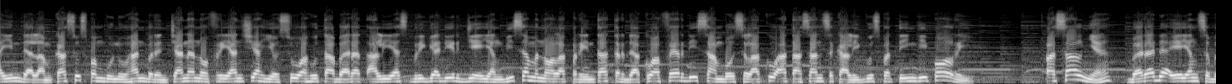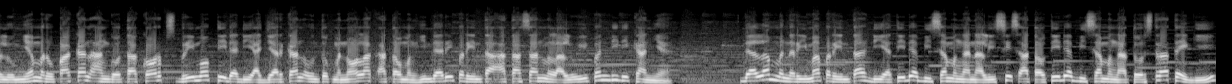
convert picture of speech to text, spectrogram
lain dalam kasus pembunuhan berencana Nofriansyah Yosua Huta Barat alias Brigadir J yang bisa menolak perintah terdakwa Ferdi Sambo selaku atasan sekaligus petinggi Polri. Pasalnya, Baradae yang sebelumnya merupakan anggota Korps Brimob tidak diajarkan untuk menolak atau menghindari perintah atasan melalui pendidikannya. Dalam menerima perintah dia tidak bisa menganalisis atau tidak bisa mengatur strategi,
